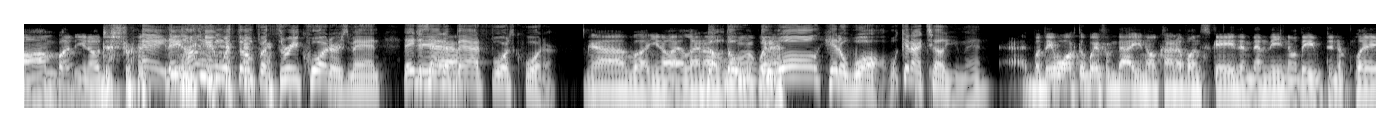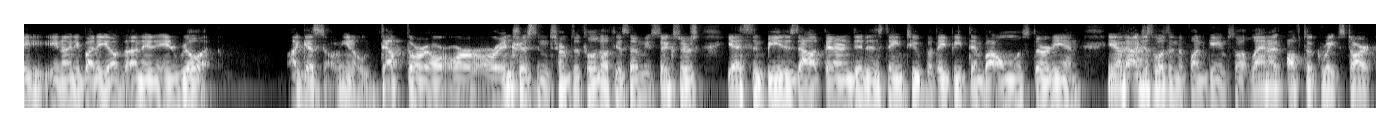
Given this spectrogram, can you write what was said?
um, but you know, just hey, they hung in with them for three quarters, man. They just yeah. had a bad fourth quarter. Yeah, but you know, Atlanta. The, the, the wall hit a wall. What can I tell you, man? But they walked away from that, you know, kind of unscathed, and then they, you know, they didn't play, you know, anybody of in, in real I guess, you know, depth or, or, or, interest in terms of Philadelphia 76ers. Yes, Embiid is out there and did his thing too, but they beat them by almost 30. And, you know, that just wasn't a fun game. So Atlanta off to a great start.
